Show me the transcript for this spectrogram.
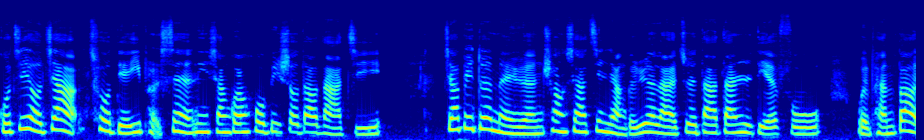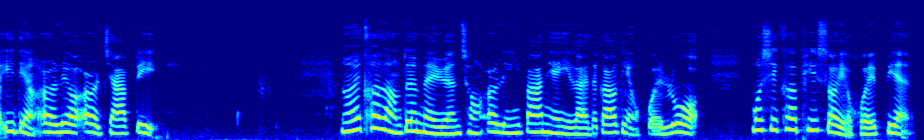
国际油价错跌一 percent，令相关货币受到打击。加币对美元创下近两个月来最大单日跌幅，尾盘报一点二六二加币。挪威克朗对美元从二零一八年以来的高点回落，墨西哥比索也回贬，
